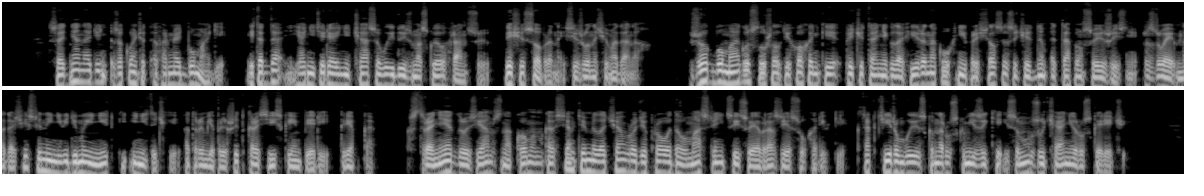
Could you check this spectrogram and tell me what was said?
Со дня на день закончат оформлять бумаги, и тогда я, не теряя ни часа, выйду из Москвы во Францию. Вещи собраны, сижу на чемоданах. Жег бумагу, слушал тихохоньки причитания Глафира на кухне и прощался с очередным этапом своей жизни, разрывая многочисленные невидимые нитки и ниточки, которым я пришит к Российской империи, крепко. К стране, к друзьям, знакомым, ко всем тем мелочам вроде провода в масленице и своеобразия сухаревки, к трактирам, вывескам на русском языке и самому звучанию русской речи.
